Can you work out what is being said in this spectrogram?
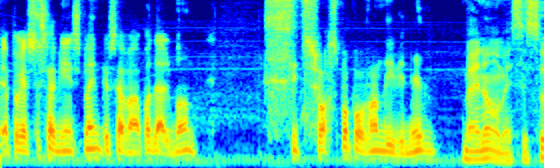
après ça, ça vient se plaindre que ça vend pas d'album. Si tu forces pas pour vendre des vinyles. Ben non, mais c'est ça.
